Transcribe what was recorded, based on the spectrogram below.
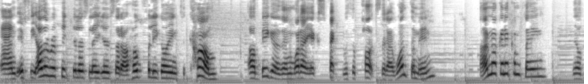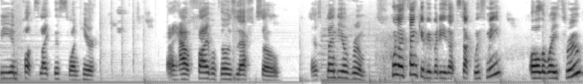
And if the other rupicolous laelias that are hopefully going to come are bigger than what I expect with the pots that I want them in, I'm not going to complain. They'll be in pots like this one here. I have five of those left, so there's plenty of room. Well, I thank everybody that stuck with me all the way through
